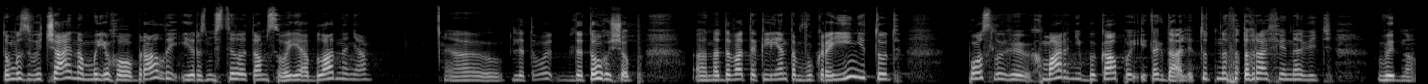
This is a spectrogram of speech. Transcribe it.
Тому, звичайно, ми його обрали і розмістили там своє обладнання для того, для того щоб е, надавати клієнтам в Україні тут послуги, хмарні, бекапи і так далі. Тут на фотографії навіть видно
